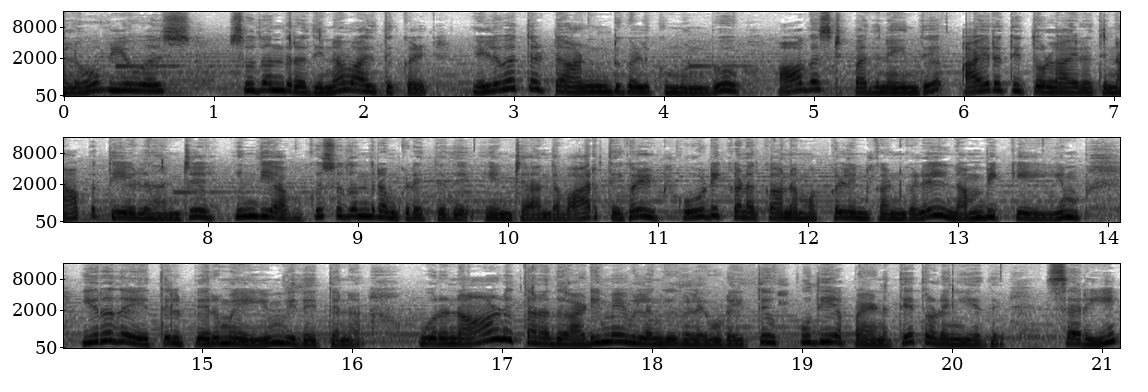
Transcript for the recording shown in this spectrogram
ஹலோ வியூவர்ஸ் சுதந்திர தின வாழ்த்துக்கள். எழுபத்தெட்டு ஆண்டுகளுக்கு முன்பு ஆகஸ்ட் பதினைந்து ஆயிரத்தி தொள்ளாயிரத்தி நாற்பத்தி ஏழு அன்று இந்தியாவுக்கு சுதந்திரம் கிடைத்தது என்ற அந்த வார்த்தைகள் கோடிக்கணக்கான மக்களின் கண்களில் நம்பிக்கையையும் இருதயத்தில் பெருமையையும் விதைத்தன. ஒரு நாடு தனது அடிமை விலங்குகளை உடைத்து புதிய பயணத்தை தொடங்கியது. சரி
